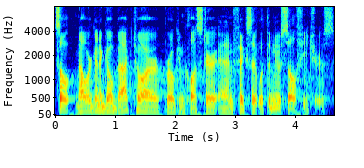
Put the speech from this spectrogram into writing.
So now we're going to go back to our broken cluster and fix it with the new CEL features.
